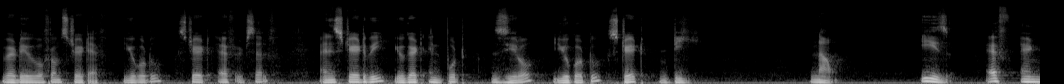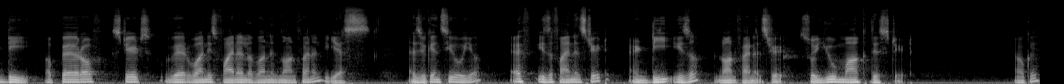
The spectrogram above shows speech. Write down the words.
where do you go from state f? You go to state f itself and in state b you get input 0 you go to state d. Now is f and d a pair of states where one is final and one is non-final? Yes. As you can see over here f is a final state and d is a non-final state. So you mark this state. Okay?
